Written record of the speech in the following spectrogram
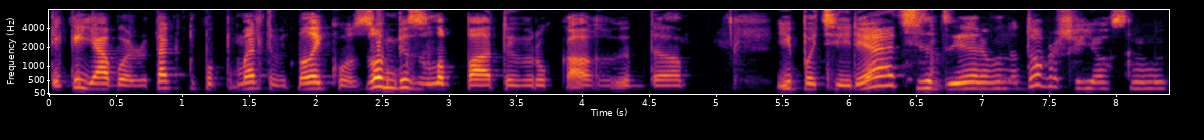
Тільки я можу так тупо померти від маленького зомбі з лопатою в руках, да. І потеряти дерево. Добре, що я основну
